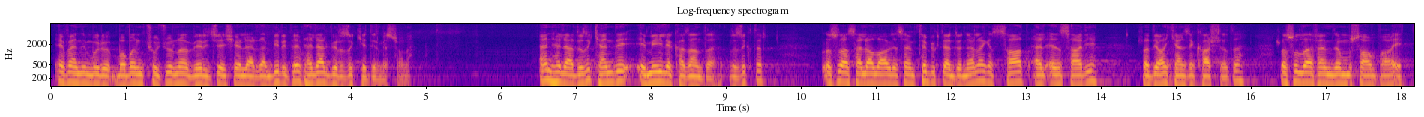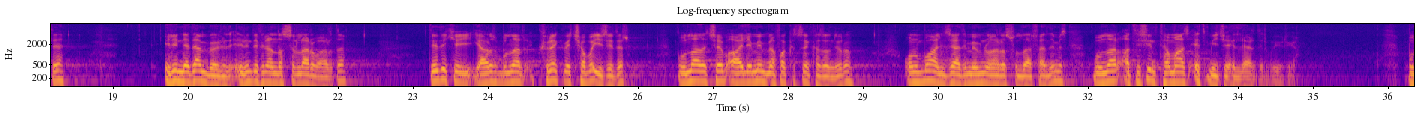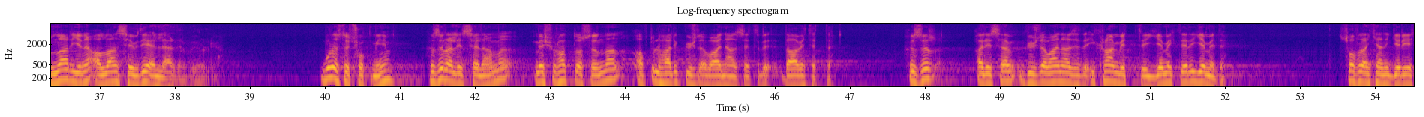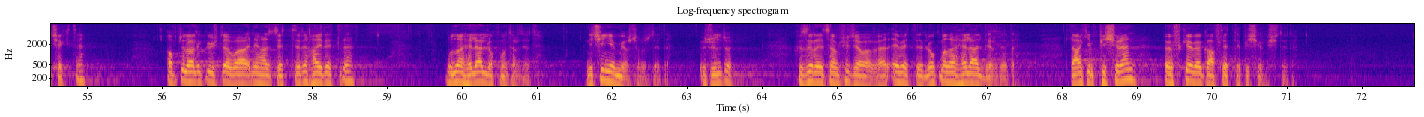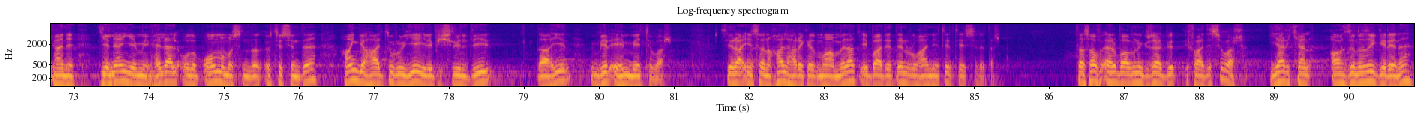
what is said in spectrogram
Efendim buyuruyor, babanın çocuğuna vereceği şeylerden biri de helal bir rızık yedirmesi ona. En helal rızık kendi emeğiyle kazandığı rızıktır. Resulullah sallallahu aleyhi ve sellem Tebük'ten dönerlerken Saad el Ensari radıyallahu anh kendisini karşıladı. Resulullah Efendimiz'e musafaha etti. Elin neden böyle? Elinde filan nasırlar vardı. Dedi ki, ya bunlar kürek ve çaba izidir. Bunlarla çaba ailemin nafakasını kazanıyorum. Onun bu halini ziyade memnun olan Resulullah Efendimiz, bunlar ateşin temas etmeyeceği ellerdir buyuruyor. Bunlar yine Allah'ın sevdiği ellerdir buyuruluyor. Burası da çok mühim. Hızır Aleyhisselam'ı meşhur hak dostlarından Abdülhalik Gücdevani Hazretleri davet etti. Hızır Aleyhisselam Gücdevani Hazretleri ikram ettiği yemekleri yemedi. Sofradan kendini geriye çekti. Abdülhalik Güçtevani Hazretleri hayretle bunlar helal lokmadır dedi. Niçin yemiyorsunuz dedi. Üzüldü. Hızır Aleyhisselam şu cevap ver. Evet dedi. Lokmalar helaldir dedi. Lakin pişiren öfke ve gafletle pişirmiş dedi. Yani gelen yemin helal olup olmamasından ötesinde hangi hâlî ruhiye ile pişirildiği dahil bir ehemmiyeti var. Zira insanın hal, hareket, muamelat ve ibadetlerin ruhaniyetine tesir eder. Tasavvuf erbabının güzel bir ifadesi var. Yerken ağzınıza girene,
